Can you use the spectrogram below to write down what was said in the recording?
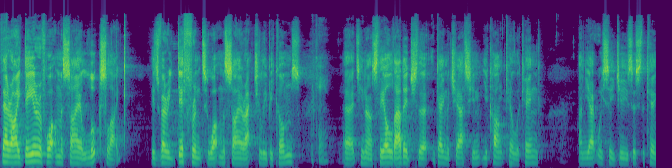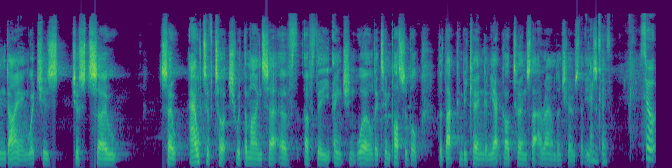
their idea of what a Messiah looks like is very different to what Messiah actually becomes. Okay. Uh, it's, you know, it's the old adage that game of chess, you, you can't kill the king. And yet we see Jesus, the king, dying, which is just so, so out of touch with the mindset of, of the ancient world. It's impossible that that can be king. And yet God turns that around and shows that he is king. So,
